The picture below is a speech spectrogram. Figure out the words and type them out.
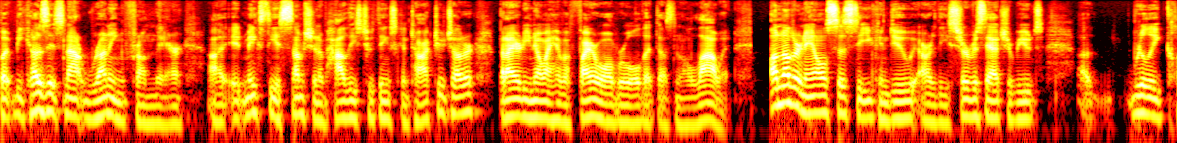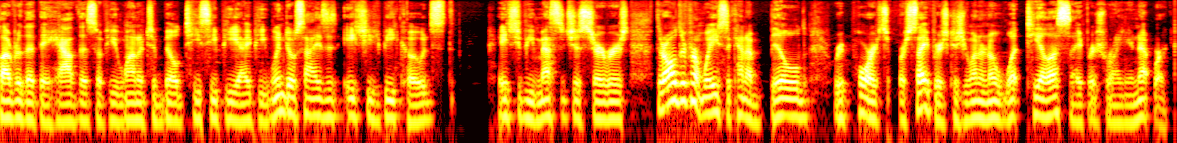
But because it's not running from there, uh, it makes the assumption of how these two things can talk to each other. But I already know I have a firewall rule that doesn't allow it. Another analysis that you can do are the service attributes. Uh, really clever that they have this. So if you wanted to build TCP IP window sizes, HTTP codes, HTTP messages servers. They're all different ways to kind of build reports or ciphers because you want to know what TLS ciphers run on your network.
